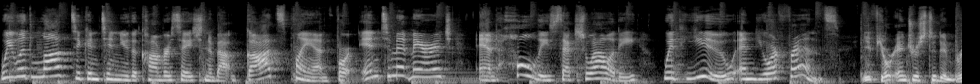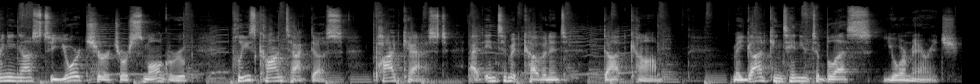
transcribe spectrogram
We would love to continue the conversation about God's plan for intimate marriage and holy sexuality with you and your friends. If you're interested in bringing us to your church or small group, please contact us, podcast at intimatecovenant.com. May God continue to bless your marriage.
